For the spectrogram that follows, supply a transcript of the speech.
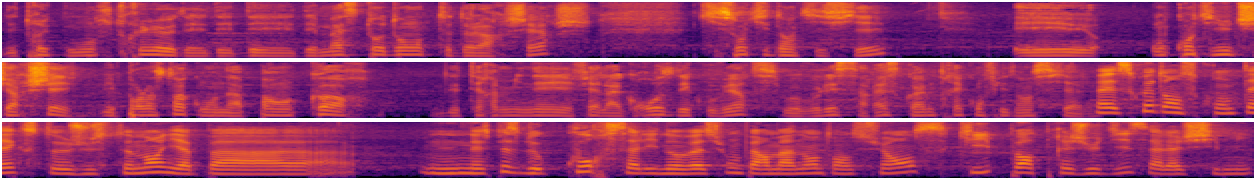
des trucs monstrueux, des, mastodontes de la recherche qui sont identifiés. Et on continue de chercher. Mais pour l'instant, comme on n'a pas encore déterminé et fait la grosse découverte, si vous voulez, ça reste quand même très confidentiel. Est-ce que dans ce contexte, justement, il n'y a pas une espèce de course à l'innovation permanente en sciences qui porte préjudice à la chimie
